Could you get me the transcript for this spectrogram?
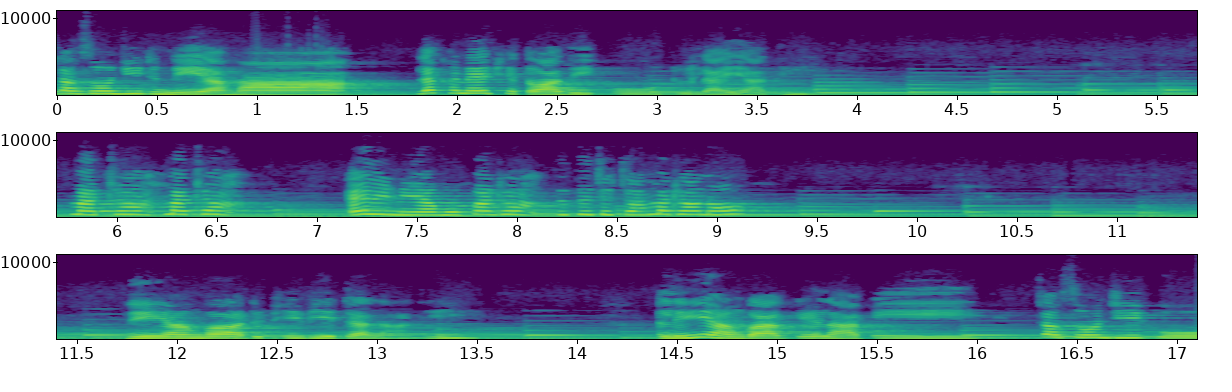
ကြောက်စွန်းကြီးတနေရာမှာလက်ခနဲဖြစ်သွားသည်ကိုတွေ့လိုက်ရသည်မှတ်ထားမှတ်ထားအဲ့ဒီနေရာကိုမှတ်ထားတိတိကျကျမှတ်ထားနော် နေရောင်ကတဖြည်းဖြည်းတက်လာသည်အလင်းရောင်ကကဲလာပြီးကြောက်စွန်းကြီးကို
